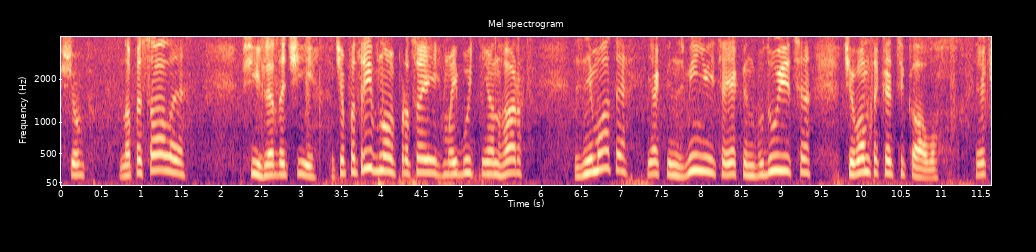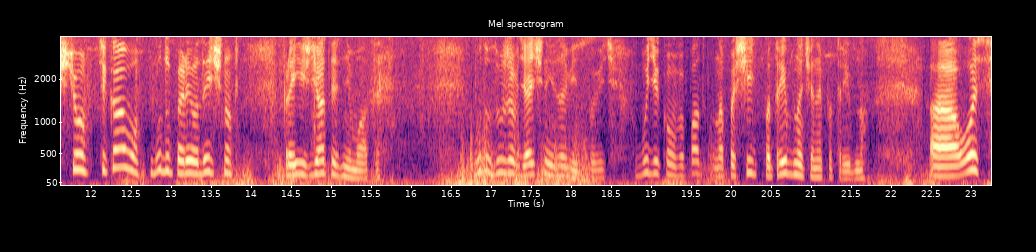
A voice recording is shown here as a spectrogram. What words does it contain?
щоб написали всі глядачі, чи потрібно про цей майбутній ангар знімати, як він змінюється, як він будується, чи вам таке цікаво. Якщо цікаво, буду періодично приїжджати знімати. Буду дуже вдячний за відповідь. В будь-якому випадку напишіть, потрібно чи не потрібно. А, ось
